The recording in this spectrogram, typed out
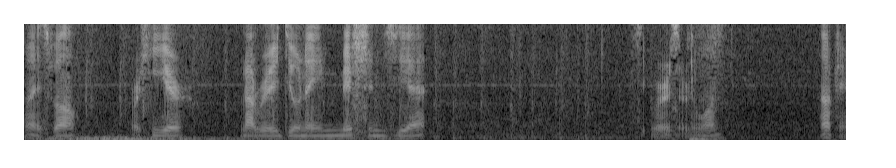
Might as well. We're here. Not really doing any missions yet. Let's see, where is everyone? Okay.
